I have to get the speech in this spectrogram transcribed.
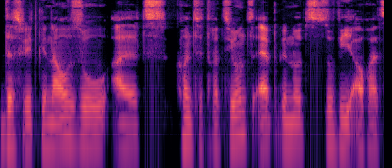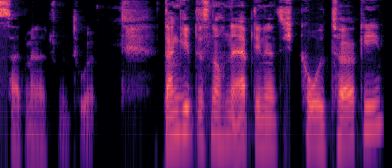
Das wird genauso als Konzentrations-App genutzt, sowie auch als Zeitmanagement-Tool. Dann gibt es noch eine App, die nennt sich Cold Turkey.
